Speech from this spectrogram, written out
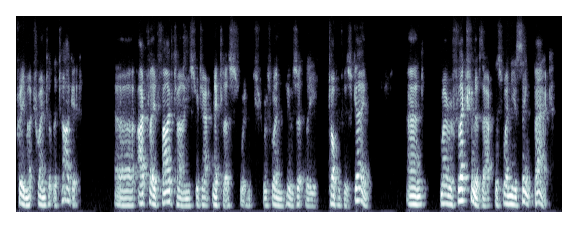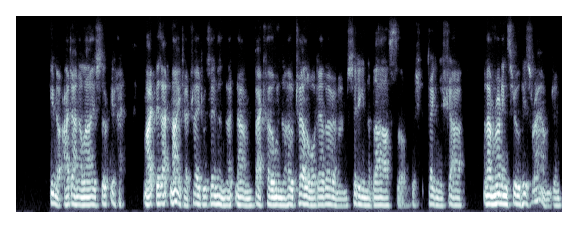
pretty much went at the target. Uh, I played five times for Jack Nicklaus, which was when he was at the top of his game. And my reflection of that was when you think back, you know, I'd analyze that you know, might be that night I played with him, and now I'm back home in the hotel or whatever, and I'm sitting in the bath or taking a shower, and I'm running through his round. And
